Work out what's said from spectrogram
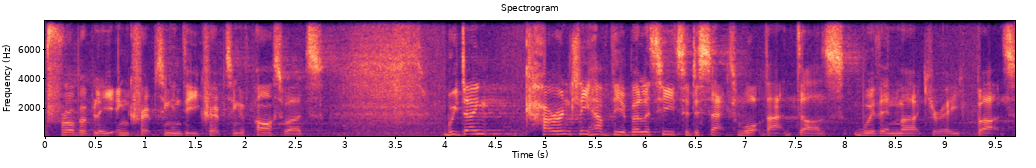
probably encrypting and decrypting of passwords. We don't currently have the ability to dissect what that does within Mercury, but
